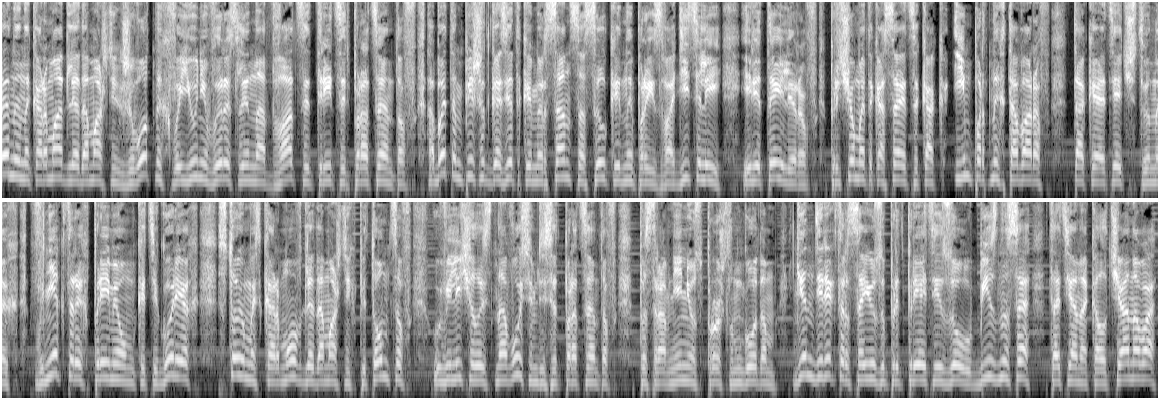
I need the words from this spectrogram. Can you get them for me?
Цены на корма для домашних животных в июне выросли на 20-30%. Об этом пишет газета «Коммерсант» со ссылкой на производителей и ритейлеров. Причем это касается как импортных товаров, так и отечественных. В некоторых премиум-категориях стоимость кормов для домашних питомцев увеличилась на 80% по сравнению с прошлым годом. Гендиректор Союза предприятий зообизнеса Татьяна Колчанова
